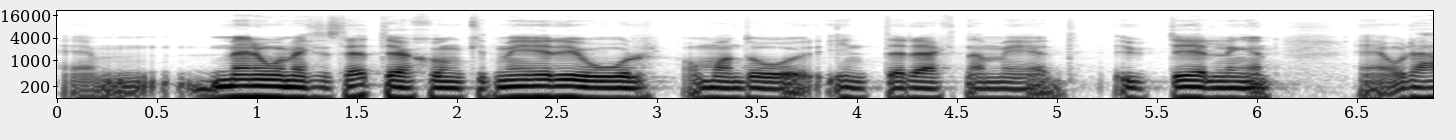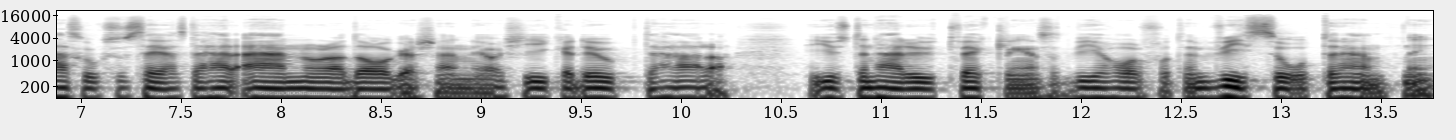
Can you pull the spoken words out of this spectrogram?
Ehm, men OMXS30 har sjunkit mer i år om man då inte räknar med utdelningen. Eh, och det här ska också sägas, det här är några dagar sedan jag kikade upp det här, eh, just den här utvecklingen så att vi har fått en viss återhämtning.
